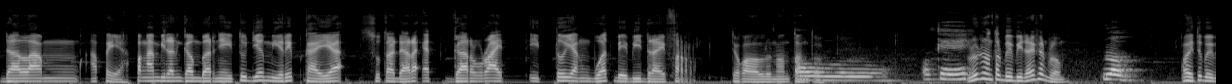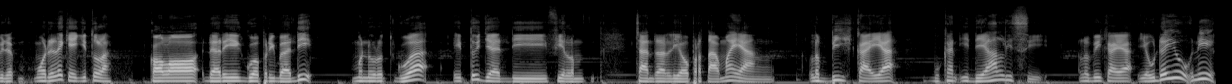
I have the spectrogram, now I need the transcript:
dalam apa ya pengambilan gambarnya itu dia mirip kayak sutradara Edgar Wright itu yang buat Baby Driver. Itu kalau lu nonton oh, tuh. Oke. Okay. Lu nonton Baby Driver belum? Belum. Oh itu Baby modelnya kayak gitulah. Kalau dari gua pribadi menurut gua itu jadi film Chandra Leo pertama yang lebih kayak bukan idealis sih. Lebih kayak ya udah yuk ini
